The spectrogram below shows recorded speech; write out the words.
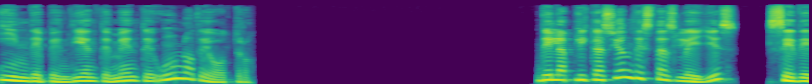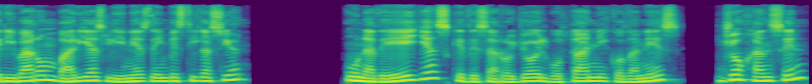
independientemente uno de otro. De la aplicación de estas leyes se derivaron varias líneas de investigación. Una de ellas, que desarrolló el botánico danés Johansen,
